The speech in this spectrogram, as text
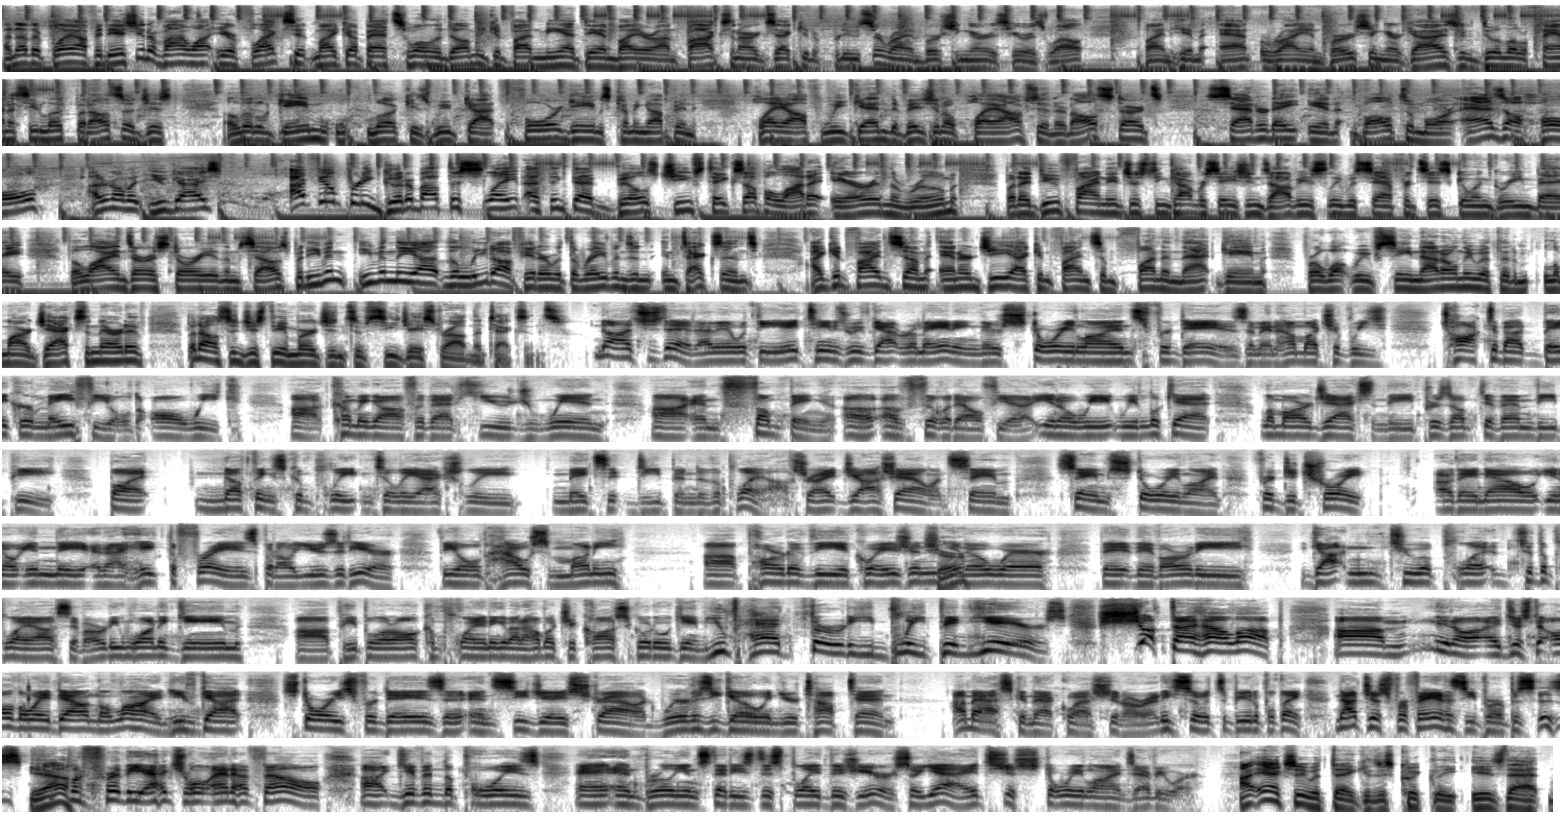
Another playoff edition of I Want Your Flex Hit Mike Up at Swollen Dome. You can find me at Dan Beyer on Fox, and our executive producer, Ryan Burschinger, is here as well. Find him at Ryan Burschinger. Guys, we do a little fantasy look, but also just a little game look as we've got four games coming up in playoff weekend, divisional playoffs, and it all starts Saturday in Baltimore. As a whole, I don't know about you guys. I feel pretty good about this slate. I think that Bills Chiefs takes up a lot of air in the room, but I do find interesting conversations. Obviously, with San Francisco and Green Bay, the Lions are a story in themselves. But even even the uh, the leadoff hitter with the Ravens and, and Texans, I could find some energy. I can find some fun in that game for what we've seen, not only with the Lamar Jackson narrative, but also just the emergence of C.J. Stroud and the Texans. No, that's just it. I mean, with the eight teams we've got remaining, there's storylines for days. I mean, how much have we talked about Baker Mayfield all week, uh, coming off of that huge win uh, and thumping of, of Philadelphia? You know, we, we look at Lamar Jackson, the presumptive MVP, but nothing's complete until he actually makes it deep into the playoffs, right? Josh Allen, same same storyline for Detroit are they now you know in the and i hate the phrase but i'll use it here the old house money uh, part of the equation Sure. you know where they, they've already gotten to a play to the playoffs. They've already won a game. Uh, people are all complaining about how much it costs to go to a game. You've had 30 bleeping years. Shut the hell up. Um, you know I just all the way down the line you've got stories for days and, and cj stroud. Where does he go in your top 10 I'm asking that question already, so it's a beautiful thing. Not just for fantasy purposes, Yeah. but for the actual NFL, uh, given the poise and, and brilliance that he's displayed this year. So, yeah, it's just storylines everywhere. I actually would think, just quickly, is that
